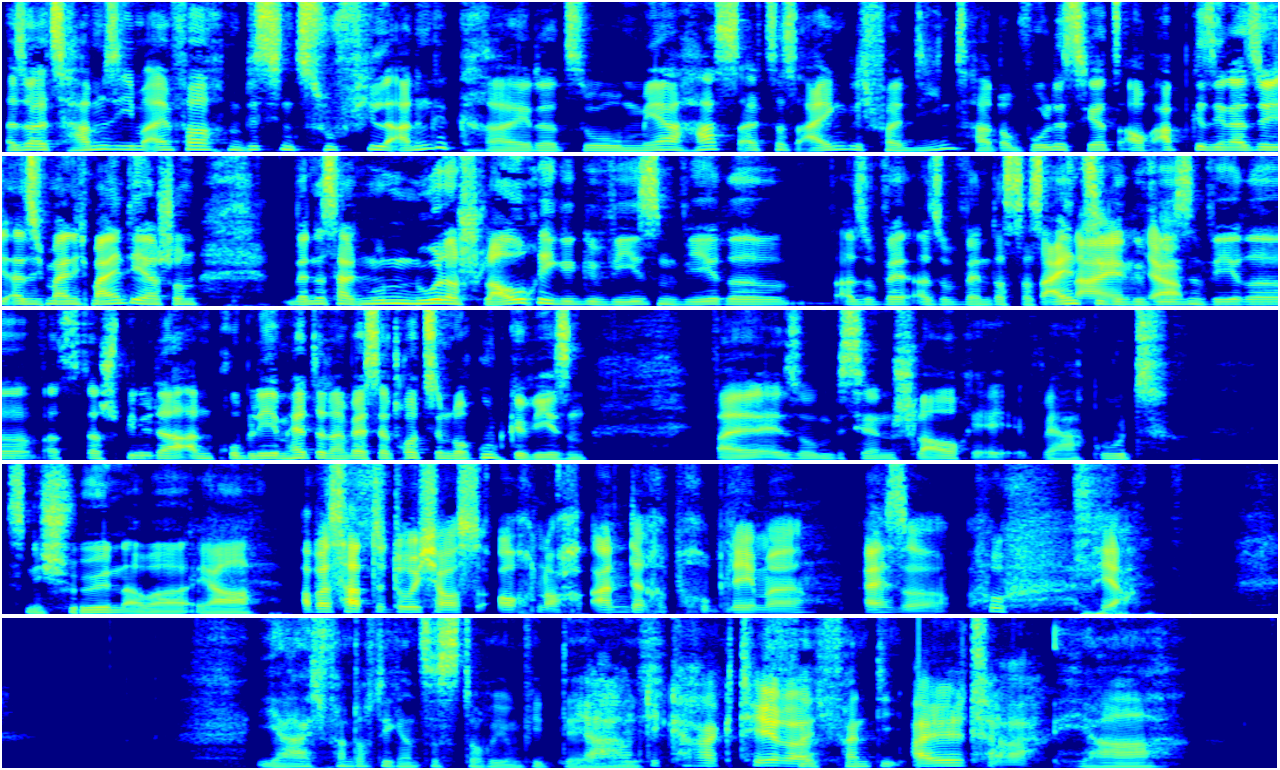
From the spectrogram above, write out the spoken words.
also als haben sie ihm einfach ein bisschen zu viel angekreidet, so mehr Hass, als das eigentlich verdient hat, obwohl es jetzt auch abgesehen, also ich, also ich meine, ich meinte ja schon, wenn es halt nun nur das Schlauchige gewesen wäre, also wenn, also wenn das das Einzige Nein, gewesen ja. wäre, was das Spiel da an Problemen hätte, dann wäre es ja trotzdem noch gut gewesen. Weil so ein bisschen Schlauch, ja gut, ist nicht schön, aber ja. Aber es hatte durchaus auch noch andere Probleme. Also, huh, ja. Ja, ich fand doch die ganze Story irgendwie dämlich. Ja, und die Charaktere. Ich fand die. Alter. Ja.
